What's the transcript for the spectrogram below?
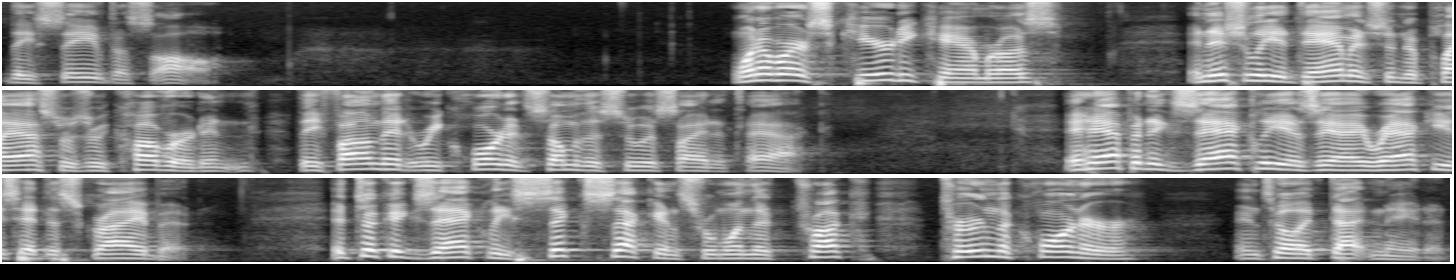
they saved us all. One of our security cameras, initially a damaged in the plaster, was recovered, and they found that it recorded some of the suicide attack. It happened exactly as the Iraqis had described it. It took exactly six seconds from when the truck turned the corner until it detonated.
